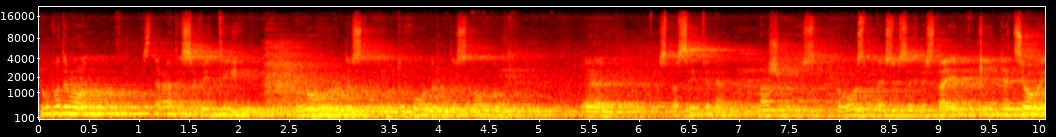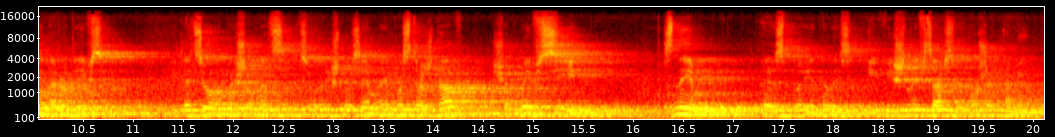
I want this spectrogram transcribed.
Тому будемо старатися війти у нову родословну, духовну родословну е, Спасителя нашого Господа Ісуса Христа, який для цього і народився, і для цього прийшов на цю грішну землю і постраждав, щоб ми всі з ним е, споріднились і війшли в Царство Боже. Амінь.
